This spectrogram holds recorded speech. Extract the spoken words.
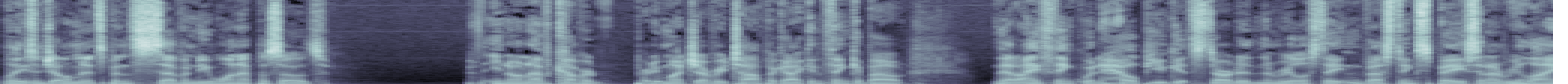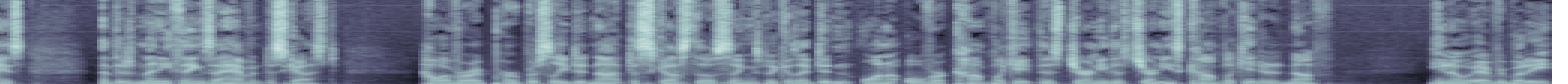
ladies and gentlemen, it's been 71 episodes you know, and I've covered pretty much every topic I can think about that I think would help you get started in the real estate investing space. And I realize that there's many things I haven't discussed. However, I purposely did not discuss those things because I didn't want to overcomplicate this journey. This journey is complicated enough. You know, everybody,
